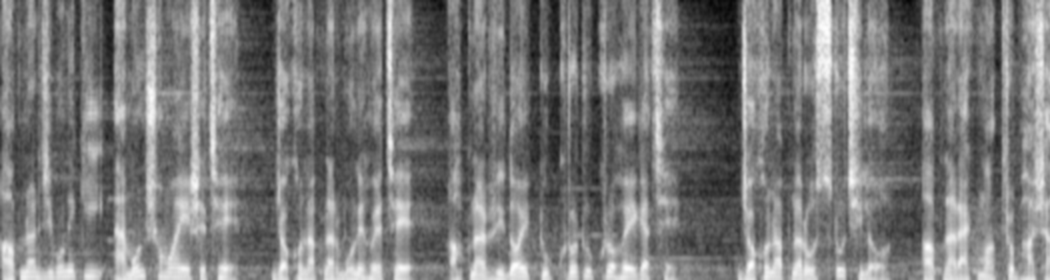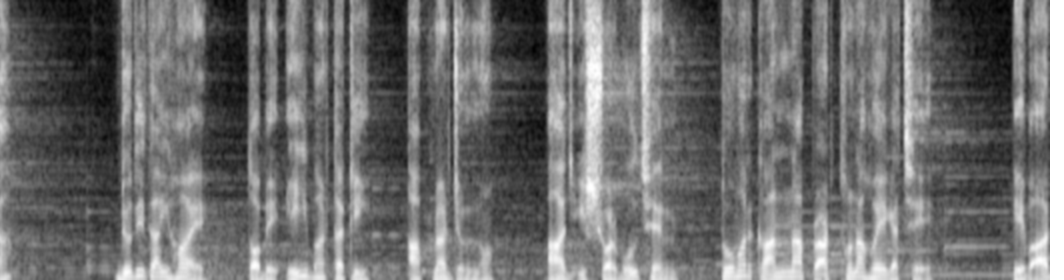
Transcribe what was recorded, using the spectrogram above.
আপনার জীবনে কি এমন সময় এসেছে যখন আপনার মনে হয়েছে আপনার হৃদয় টুকরো টুকরো হয়ে গেছে? যখন আপনার অশ্রু ছিল আপনার একমাত্র ভাষা? যদি তাই হয়, তবে এই বার্তাটি আপনার জন্য। আজ ঈশ্বর বলছেন, তোমার কান্না প্রার্থনা হয়ে গেছে। এবার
